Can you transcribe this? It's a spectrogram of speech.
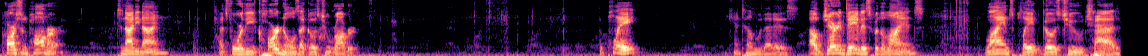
Carson Palmer to 99. That's for the Cardinals. That goes to Robert. The plate. I can't tell who that is. Oh, Jarrad Davis for the Lions. Lions plate goes to Chad.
